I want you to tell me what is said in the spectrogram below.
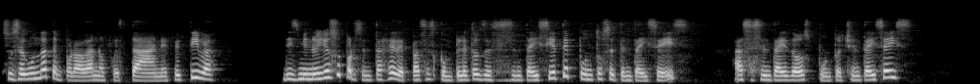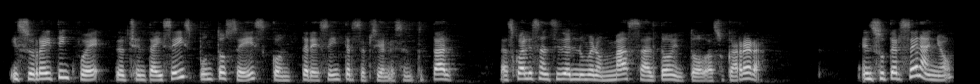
su segunda temporada no fue tan efectiva. Disminuyó su porcentaje de pases completos de 67.76 a 62.86 y su rating fue de 86.6 con 13 intercepciones en total, las cuales han sido el número más alto en toda su carrera. En su tercer año,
